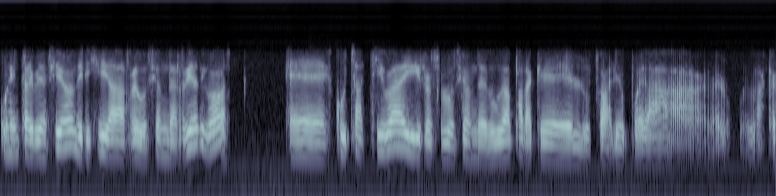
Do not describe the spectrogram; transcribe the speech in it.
una intervención dirigida a la reducción de riesgos, eh, escucha activa y resolución de dudas para que el usuario pueda, las que,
